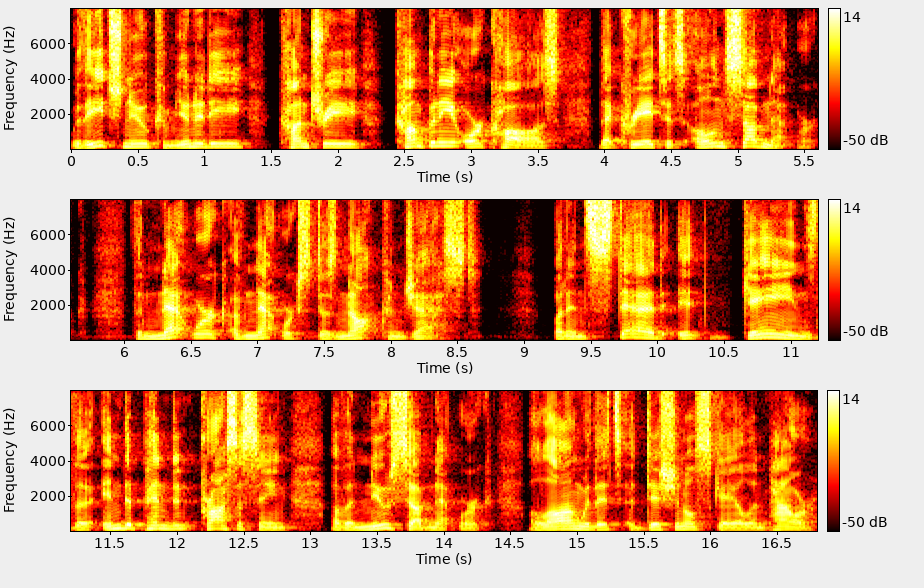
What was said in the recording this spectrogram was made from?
With each new community, country, company, or cause that creates its own subnetwork, the network of networks does not congest but instead it gains the independent processing of a new subnetwork along with its additional scale and power.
